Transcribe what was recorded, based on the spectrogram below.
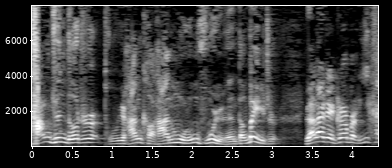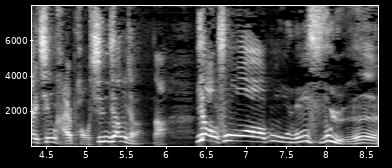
唐军得知吐谷汗可汗慕容福允的位置，原来这哥们离开青海跑新疆去了啊！要说慕容福允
